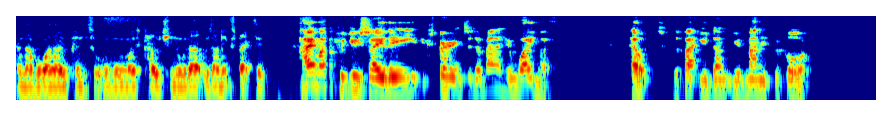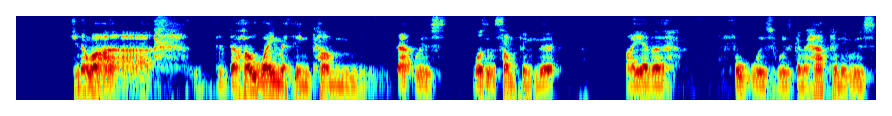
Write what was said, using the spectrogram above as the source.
another one open, sort of almost coaching, although it was unexpected. How much would you say the experience of managing Weymouth helped? The fact you've done, you've managed before. Do you know what? Uh, the, the whole Weymouth thing come that was wasn't something that I ever thought was was going to happen. It was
